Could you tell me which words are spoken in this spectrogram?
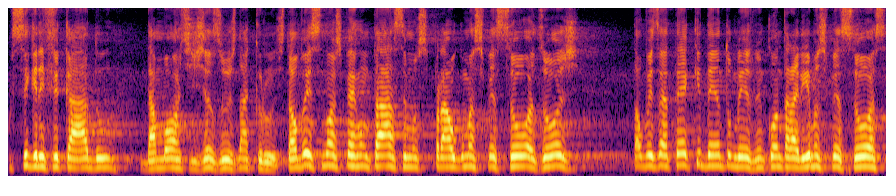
o significado da morte de Jesus na cruz. Talvez se nós perguntássemos para algumas pessoas hoje, talvez até aqui dentro mesmo, encontraríamos pessoas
